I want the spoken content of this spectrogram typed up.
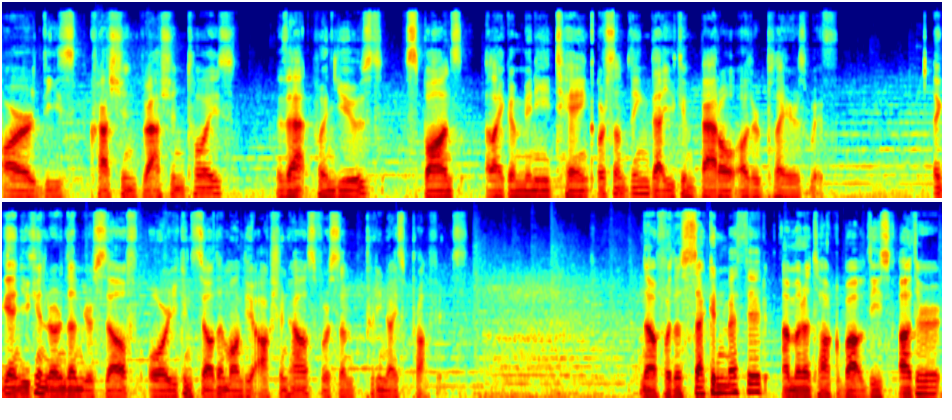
are these Crashin Thrashin toys that when used spawns like a mini tank or something that you can battle other players with. Again, you can learn them yourself or you can sell them on the auction house for some pretty nice profits. Now for the second method, I'm going to talk about these other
